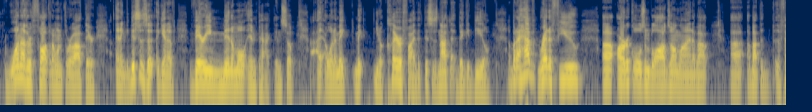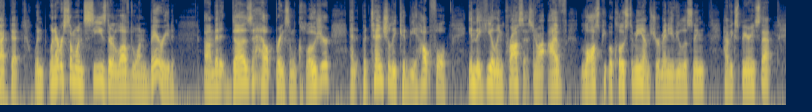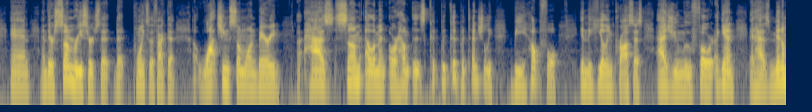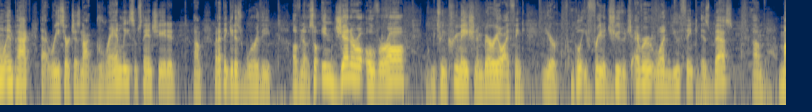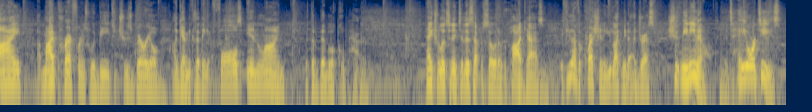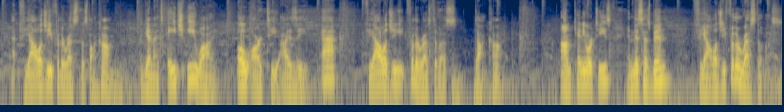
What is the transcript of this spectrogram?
One other thought that I want to throw out there, and this is a, again of very minimal impact, and so I, I, want to make make you know clarify that this is not that big a deal. But I have read a few uh, articles and blogs online about uh, about the, the fact that when whenever someone sees their loved one buried, um, that it does help bring some closure and potentially could be helpful in the healing process. You know, I, have lost people close to me. I'm sure many of you listening have experienced that, and and there's some research that that points to the fact that uh, watching someone buried uh, has some element or help, could, could potentially be helpful in the healing process as you move forward. Again, it has minimal impact. That research is not grandly substantiated, um, but I think it is worthy of note. So, in general, overall, between cremation and burial. I think you're completely free to choose whichever one you think is best. Um, my uh, my preference would be to choose burial again because I think it falls in line with the biblical pattern. Thanks for listening to this episode of the podcast. If you have a question and you'd like me to address, shoot me an email. It's heyortiz at theologyfortherestofus.com. Again, that's H E Y O R T I Z at theologyfortherestofus.com. I'm Kenny Ortiz, and this has been Theology for the Rest of Us.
